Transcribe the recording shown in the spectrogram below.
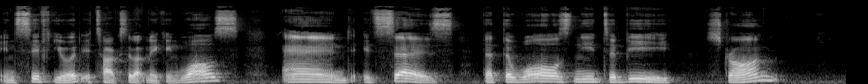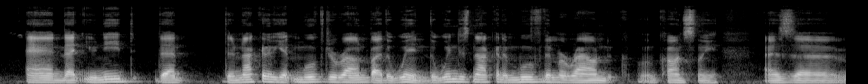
in Sif Yud, it talks about making walls, and it says that the walls need to be strong and that you need that they're not going to get moved around by the wind. The wind is not going to move them around constantly as uh,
